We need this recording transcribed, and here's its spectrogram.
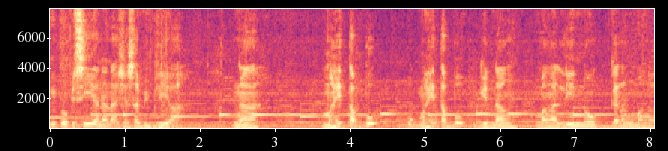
gipropesiya na na siya sa Biblia nga mahitabo ug mahitabo gid ng mga linog kanang mga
